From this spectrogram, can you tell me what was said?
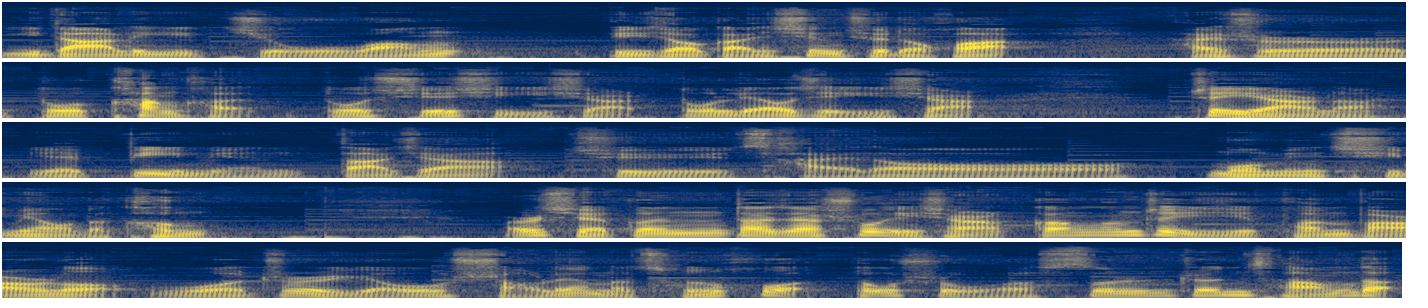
意大利酒王。比较感兴趣的话，还是多看看、多学习一下、多了解一下，这样呢也避免大家去踩到莫名其妙的坑。而且跟大家说一下，刚刚这几款巴尔洛，我这儿有少量的存货，都是我私人珍藏的。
